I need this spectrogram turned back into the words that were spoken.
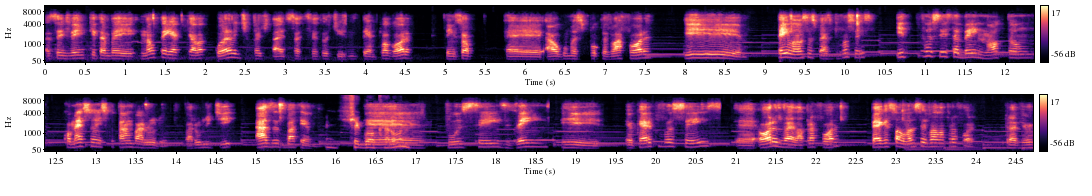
Vocês veem que também não tem aquela grande quantidade de sacerdotismo no templo agora. Tem só é, algumas poucas lá fora. E tem lanças perto de vocês. E vocês também notam começam a escutar um barulho, barulho de asas batendo. Chegou a carona? É, vocês veem e eu quero que vocês, é, Horus vai lá pra fora, pega sua lança e vai lá pra fora, pra ver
